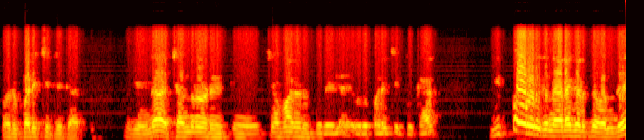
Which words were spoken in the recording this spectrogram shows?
அவர் படிச்சுட்டு இருக்கார். ஓகேங்களா? சந்திரனுடைய து- செவ்வாயோட துறையில இவர் படிச்சிட்டு இருக்கார். இப்போ அவருக்கு நடக்கிறது வந்து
